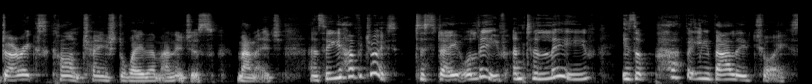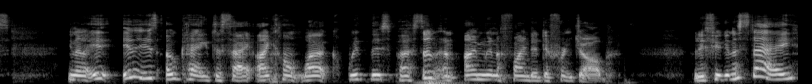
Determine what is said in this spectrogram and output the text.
directs can't change the way their managers manage. And so you have a choice to stay or leave. And to leave is a perfectly valid choice. You know, it, it is okay to say, I can't work with this person and I'm going to find a different job. But if you're going to stay,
